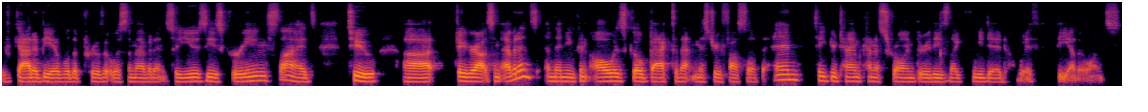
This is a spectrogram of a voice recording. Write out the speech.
we've got to be able to prove it with some evidence. So use these green slides to uh, figure out some evidence, and then you can always go back to that mystery fossil at the end, take your time kind of scrolling through these like we did with the other ones.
